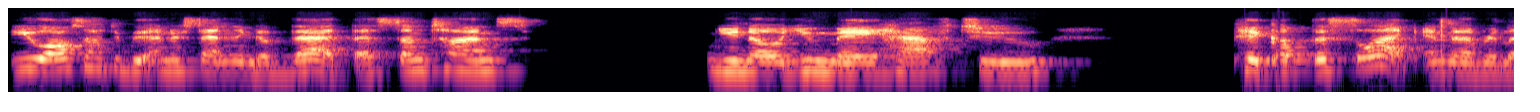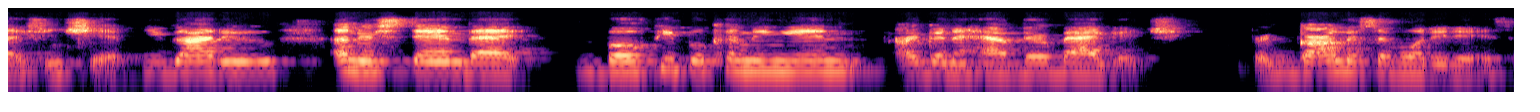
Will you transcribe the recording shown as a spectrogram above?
you also have to be understanding of that, that sometimes, you know, you may have to pick up the slack in a relationship. You got to understand that both people coming in are going to have their baggage, regardless of what it is.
